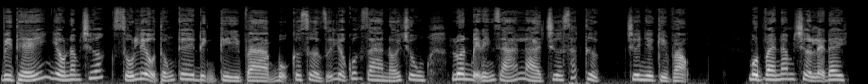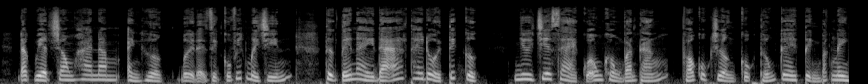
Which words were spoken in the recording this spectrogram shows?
Vì thế, nhiều năm trước, số liệu thống kê định kỳ và Bộ Cơ sở Dữ liệu Quốc gia nói chung luôn bị đánh giá là chưa sát thực, chưa như kỳ vọng. Một vài năm trở lại đây, đặc biệt trong 2 năm ảnh hưởng bởi đại dịch COVID-19, thực tế này đã thay đổi tích cực, như chia sẻ của ông Khổng Văn Thắng, Phó Cục trưởng Cục Thống kê tỉnh Bắc Ninh.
